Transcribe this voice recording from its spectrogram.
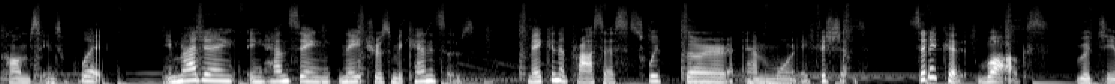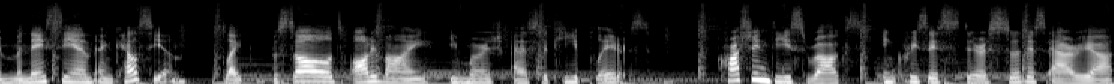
comes into play. Imagine enhancing nature's mechanisms, making the process swifter and more efficient. Silicate rocks, rich in magnesium and calcium, like basalt, olivine, emerge as the key players. Crushing these rocks increases their surface area,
